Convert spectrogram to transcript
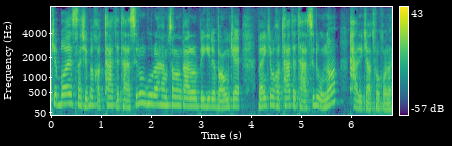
که باعث نشه بخواد تحت تاثیر اون گروه همسالان قرار بگیره و اون که و اینکه بخواد تحت تاثیر اونا حرکت بکنه.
